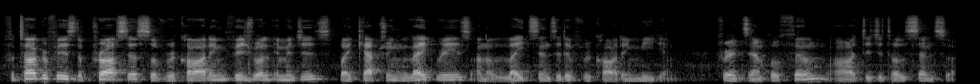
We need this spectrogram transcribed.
Photography is the process of recording visual images by capturing light rays on a light sensitive recording medium, for example film or digital sensor.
